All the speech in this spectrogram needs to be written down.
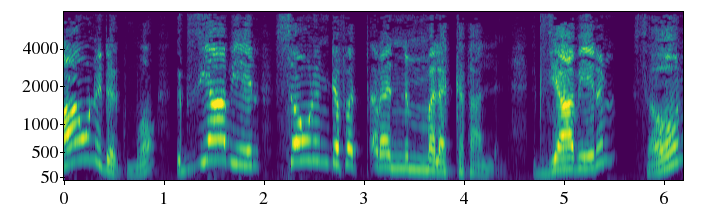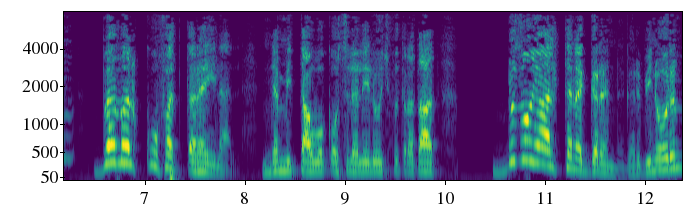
አሁን ደግሞ እግዚአብሔር ሰውን እንደ ፈጠረ እንመለከታለን። እግዚአብሔርም ሰውን በመልኩ ፈጠረ ይላል። እንደሚታወቀው ስለ ሌሎች ፍጥረታት ብዙ ያልተነገረን ነገር ቢኖርም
